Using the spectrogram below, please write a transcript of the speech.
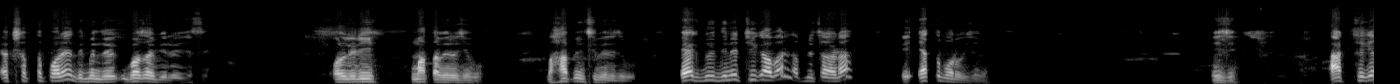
এক সপ্তাহ পরে দেখবেন যে গজায় বের হয়ে গেছে। অলরেডি মাথা বেরো যাব বা হাফ ইঞ্চি বেড়ে যাব। এক, দুই দিনে ঠিক আবার আপনি চারাটা এত বড় হয়ে যাবে। এই যে, আট থেকে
